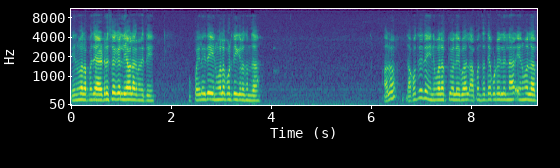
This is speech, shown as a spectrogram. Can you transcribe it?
इन्व्हलप म्हणजे ॲड्रेस वगैरे लिहावं लागणार इथे ते. पहिले इथे इन्व्हलपवरती गेलो समजा. हॅलो दाखवते ते इन्व्हलप किंवा लेबल आपण सध्या कुठे लिहिणार? इन्व्हलप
